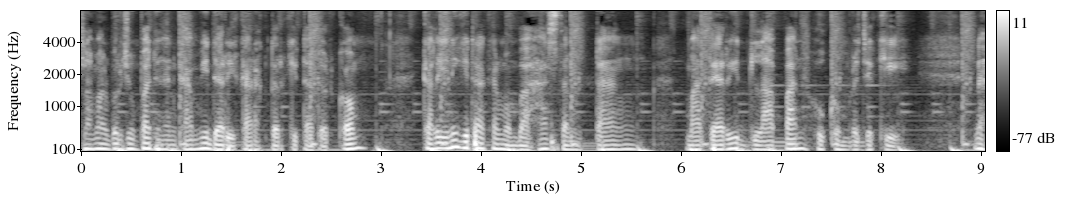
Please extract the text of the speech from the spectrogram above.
Selamat berjumpa dengan kami dari karakterkita.com. Kali ini kita akan membahas tentang materi 8 hukum rezeki. Nah,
